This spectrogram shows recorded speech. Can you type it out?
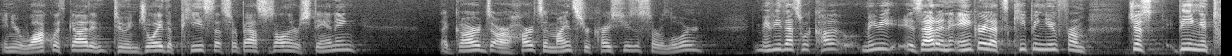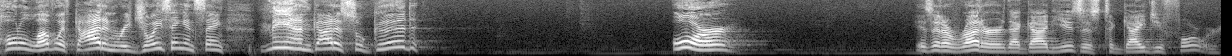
in your walk with God and to enjoy the peace that surpasses all understanding that guards our hearts and minds through Christ Jesus our Lord? Maybe that's what, maybe is that an anchor that's keeping you from just being in total love with God and rejoicing and saying, man, God is so good? Or is it a rudder that God uses to guide you forward?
